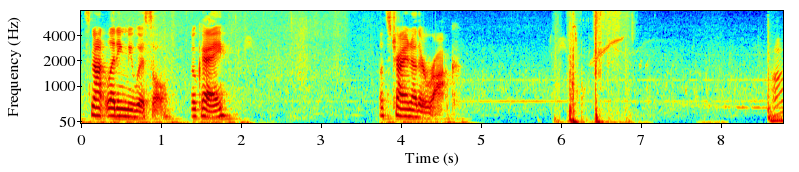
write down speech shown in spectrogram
It's not letting me whistle. Okay. Let's try another rock. Huh?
